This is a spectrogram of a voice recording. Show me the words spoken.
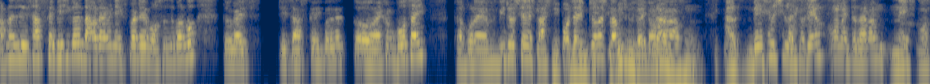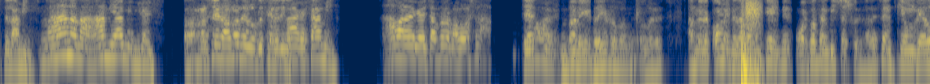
আপনারা যদি সাবস্ক্রাইব বেশি করেন তাহলে আমি নেক্সট পার্টে বস হতে পারব। তো গাইস প্লিজ সাবস্ক্রাইব করে দেন। তো এখন গোছাই তারপরে ভিডিও শেষ লাস্ট পর্যায়ে চলে আসলাম। আর বেশি বেশি লাগছে দেন কমেন্টে জানান নেক্সট বস দিলে আমি। না না না আমি আমি গাইস আচ্ছা এটা আমাদের লোকে ছেড়ে দিলাম না গাইস আমি। আমার গাইস আপনারা ভালোবাসেন আপনারা কমেন্টে জানাবেন কে ওর কথা আমি বিশ্বাস করি না দেখছেন? কেমন গেল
